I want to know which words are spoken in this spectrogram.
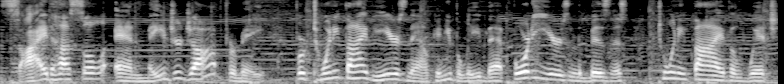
side hustle and major job for me for 25 years now. Can you believe that? 40 years in the business, 25 of which,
